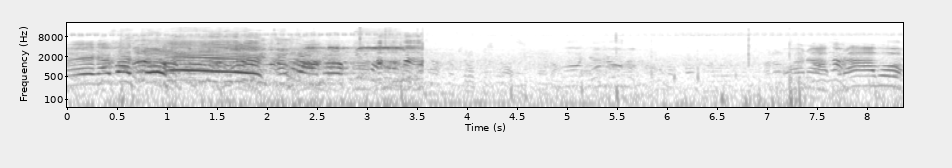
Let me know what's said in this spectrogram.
Eh, che hai fatto? Eh, Buona, bravo!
